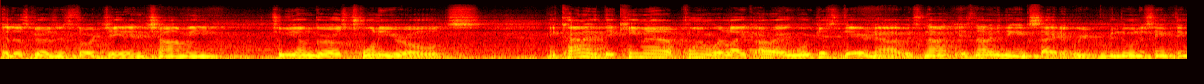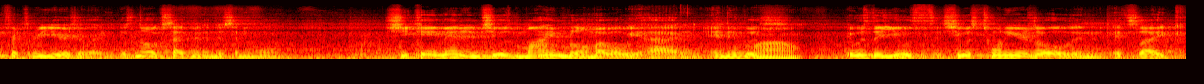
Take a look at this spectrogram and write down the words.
Illest Girls in the Store, Jada and Chami, two young girls, 20 year olds. And kind of they came in at a point where like, all right, we're just there now. It's not it's not anything exciting. We've been doing the same thing for three years already. There's no excitement in this anymore. She came in and she was mind blown by what we had, and, and it was Wow. it was the youth. She was 20 years old, and it's like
